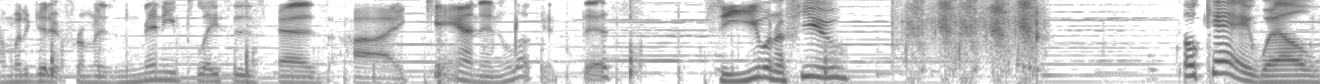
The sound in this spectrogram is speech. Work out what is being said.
I'm going to get it from as many places as I can. And look at this. See you in a few. Okay, well,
